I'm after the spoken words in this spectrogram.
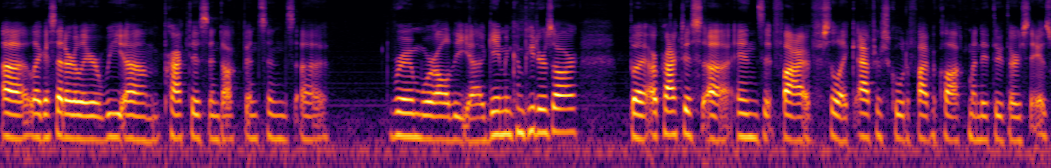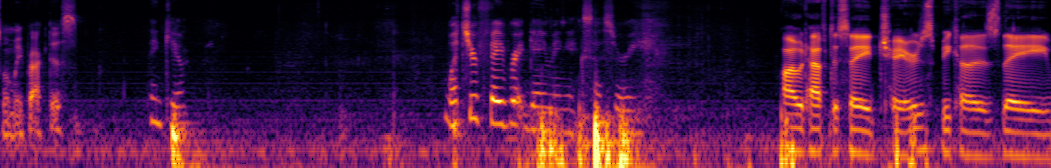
Uh, like I said earlier, we um, practice in Doc Benson's uh, room where all the uh, gaming computers are. But our practice uh, ends at 5, so like after school to 5 o'clock, Monday through Thursday is when we practice. Thank you. What's your favorite gaming accessory? I would have to say chairs because they,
